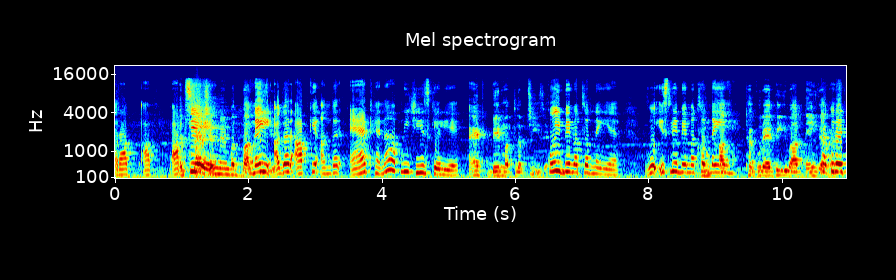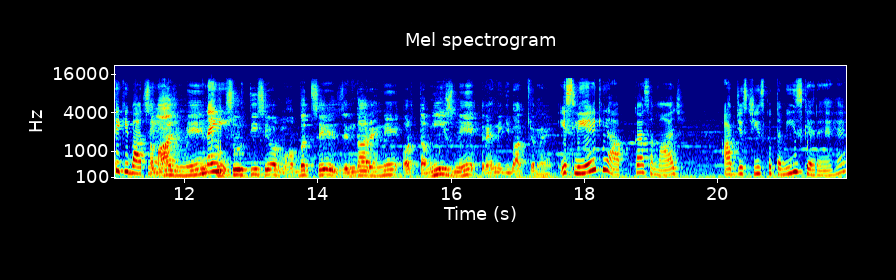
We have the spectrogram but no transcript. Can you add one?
और आप आप आपके में मत बात नहीं अगर आपके अंदर ऐट है ना अपनी चीज़ के लिए ऐट बेमतलब चीज़ है। कोई बेमतलब नहीं है। वो इसलिए बेमतलब नहीं है। ठकुरैती की बात नहीं ठकुरैती की बात समाज में नहीं। खूबसूरती से और मोहब्बत से ज़िंदा रहने और तमीज में रहने की बात कर रहे हैं। इसलिए कि आपका समाज आप जिस चीज़ को तमीज कह रहे हैं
